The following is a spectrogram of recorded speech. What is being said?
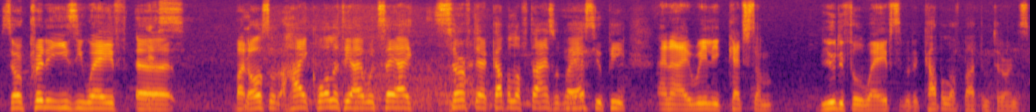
So pretty easy wave, uh, Yes. but also high quality. I would say I surfed there a couple of times with my Yeah. SUP, and I really catch some beautiful waves with a couple of bottom turns.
